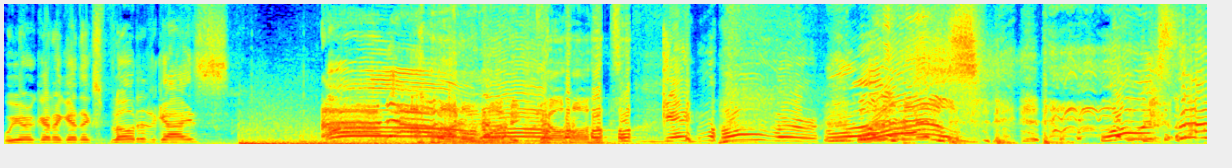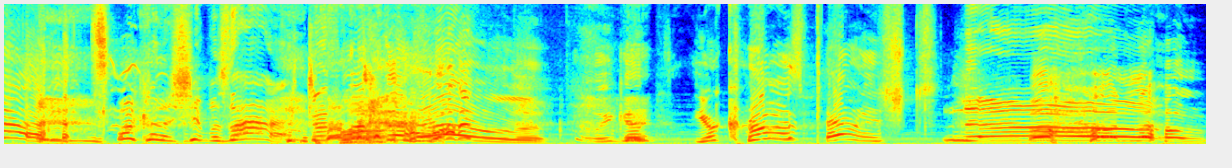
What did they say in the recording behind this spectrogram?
We are gonna get exploded, guys. Oh no! Oh, oh my God. Game over. What What was that? What kind of shit was that? what the hell? We got your crew has perished. No! Oh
